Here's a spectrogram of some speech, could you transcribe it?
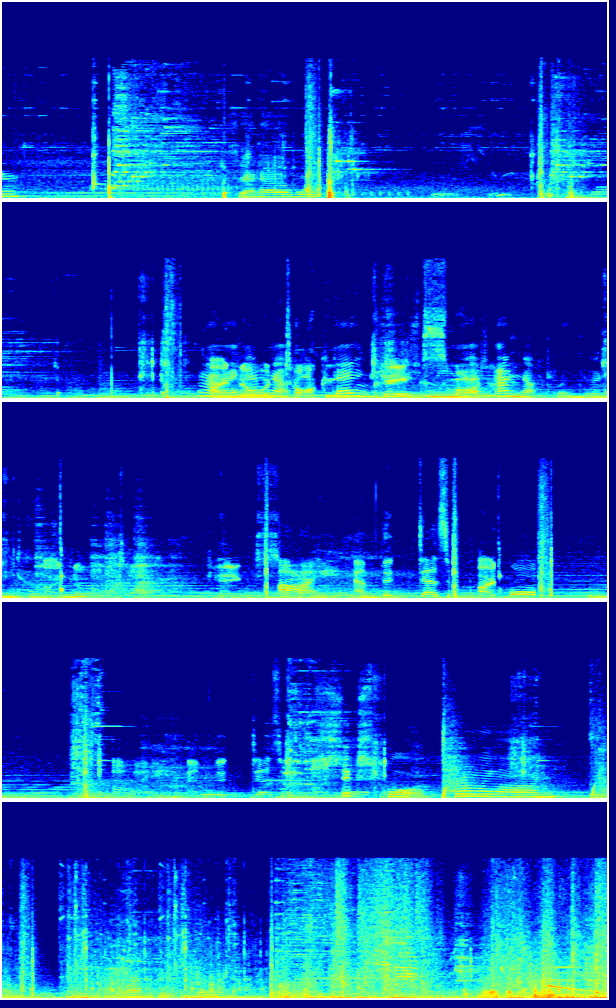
guys in there. Is that how it works? No, I know I'm a talking that didn't pig choose me smarter. yet. I'm not playing you anytime soon. I am the desert. I. I am the desert. six four. Currently on five six four.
